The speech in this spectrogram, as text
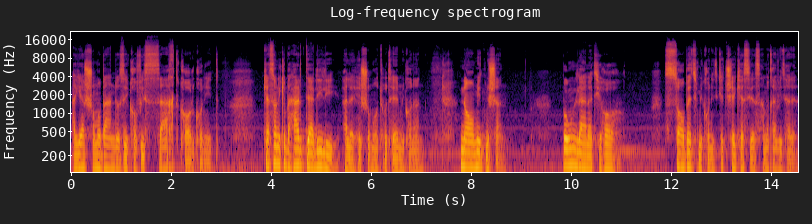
اگر شما به اندازه کافی سخت کار کنید کسانی که به هر دلیلی علیه شما توطعه می‌کنن ناامید میشن. با اون لعنتی ها ثابت می‌کنید که چه کسی از همه قوی تره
